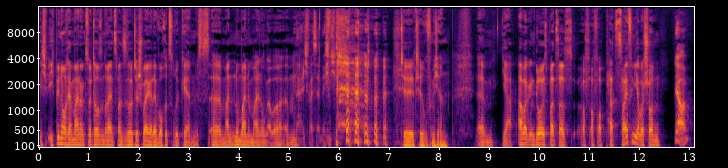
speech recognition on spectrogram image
ich, ich bin auch der Meinung, 2023 sollte Schweiger der Woche zurückkehren. Ist äh, mein, nur meine Meinung, aber ähm, Na, ich weiß ja nicht. Till, Till ruf mich an. Ähm, ja, aber Glorious Bastards auf, auf, auf Platz zwei finde ich aber schon. Ja,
